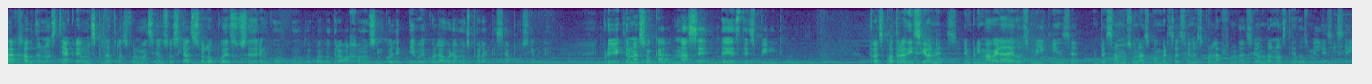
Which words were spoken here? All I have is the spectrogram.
Impact Hub Donostia creemos que la transformación social solo puede suceder en conjunto, cuando trabajamos en colectivo y colaboramos para que sea posible. Proyecto Nasoka nace de este espíritu. Tras cuatro ediciones, en primavera de 2015 empezamos unas conversaciones con la Fundación Donostia 2016.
